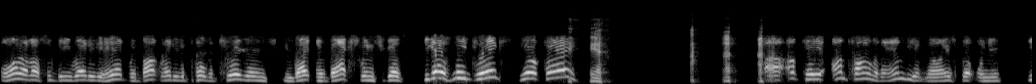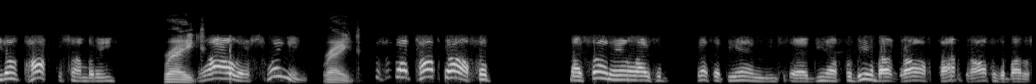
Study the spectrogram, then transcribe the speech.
one of us would be ready to hit, we're about ready to pull the trigger, and right in her backswing, she goes, "You guys need drinks? You okay?" Yeah. uh, okay, I'm fine with ambient noise, but when you you don't talk to somebody right while they're swinging, right? This is not top golf. So my son analyzed it Beth at the end, he said, you know, for being about golf, top golf is about as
